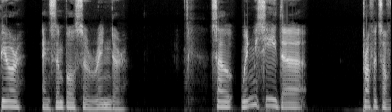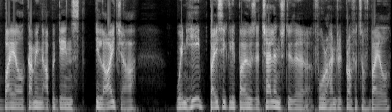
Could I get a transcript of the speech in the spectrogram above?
pure and simple surrender. So when we see the prophets of Baal coming up against Elijah, when he basically posed a challenge to the 400 prophets of Baal,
